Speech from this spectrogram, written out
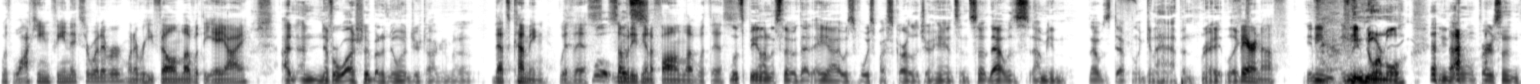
with Joaquin Phoenix or whatever. Whenever he fell in love with the AI, I, I never watched it, but I know what you're talking about. That's coming with this. Well, Somebody's gonna fall in love with this. Let's be honest though, that AI was voiced by Scarlett Johansson, so that was, I mean, that was definitely gonna happen, right? Like Fair enough. any any normal any normal person,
